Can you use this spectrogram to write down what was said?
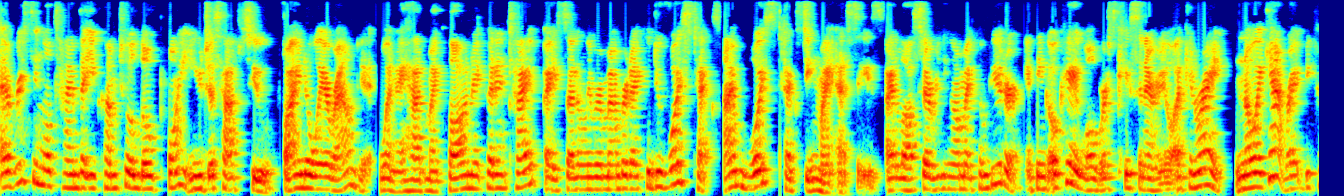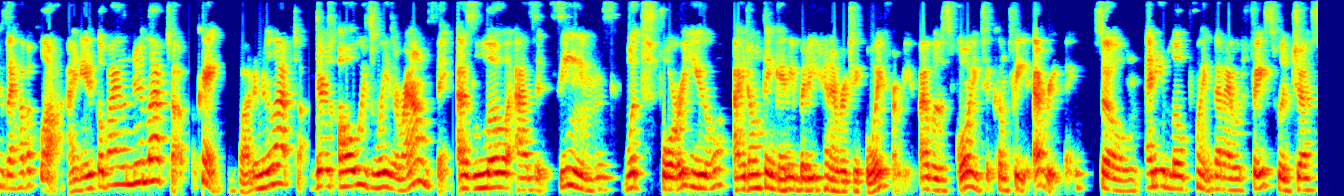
every single time that you come to a low point, you just have to find a way around it. When I had my claw and I couldn't type, I suddenly remembered I could do voice text. I'm voice texting my essays. I lost everything on my computer. I think, okay, well, worst case scenario, I can write. No, I can't write because I have a claw. I need to go buy a new laptop. Okay, bought a new laptop. There's always ways around things. As low as it seems, what's for you, I don't think anybody can ever take away from you. I was going to complete everything. So any low point that I would face would just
